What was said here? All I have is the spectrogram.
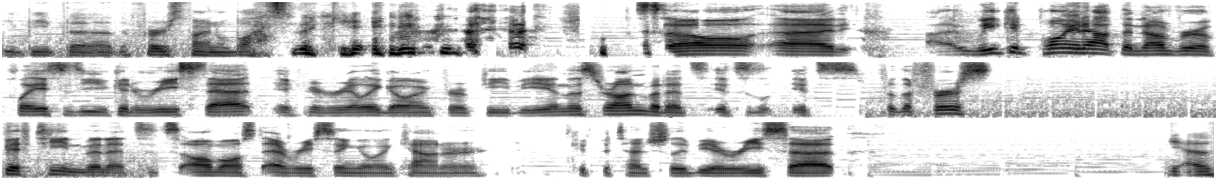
you- beat the the first final boss of the game. so uh, we could point out the number of places you could reset if you're really going for a PB in this run, but it's it's it's for the first 15 minutes. It's almost every single encounter could potentially be a reset. Yeah,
